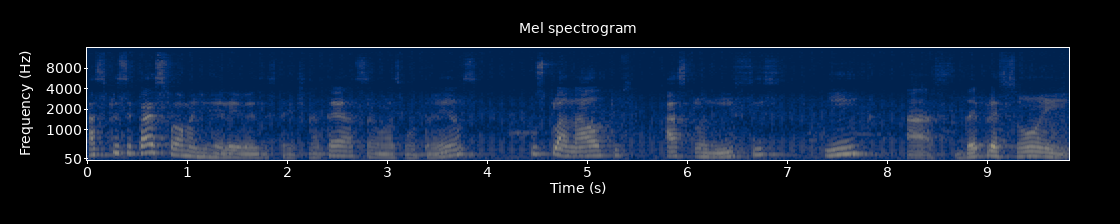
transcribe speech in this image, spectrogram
As principais formas de relevo existentes na Terra são as montanhas, os planaltos, as planícies e as depressões.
